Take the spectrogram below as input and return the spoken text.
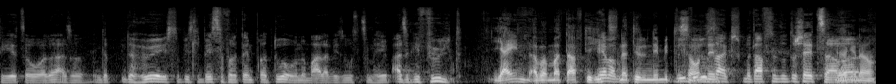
jetzt so, oder? Also in der, in der, Höhe ist es ein bisschen besser von der Temperatur und normalerweise aus zum Heben. Also gefühlt. Jein, aber man darf die Hitze ja, natürlich nicht mit der Sonne. Wie du sagst, man darf es nicht unterschätzen. Aber, ja, genau.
